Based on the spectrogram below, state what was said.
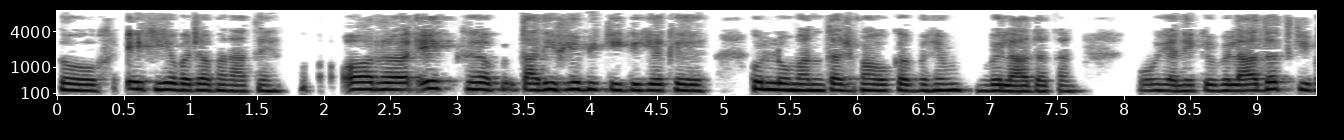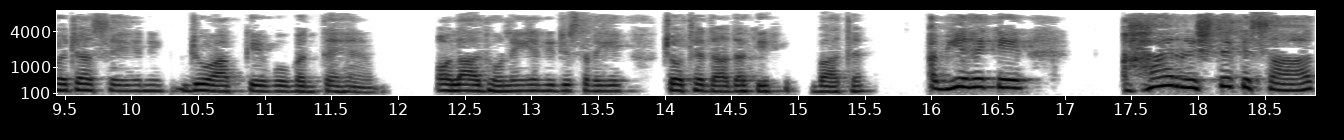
تو ایک یہ وجہ بناتے ہیں۔ اور ایک تعریف یہ بھی کی گئی ہے کہ کلو من تجمہ کر بہم ولادت وہ یعنی کہ ولادت کی وجہ سے یعنی جو آپ کے وہ بنتے ہیں، اولاد ہونے یعنی جس طرح یہ چوتھے دادا کی بات ہے۔ اب یہ ہے کہ ہر رشتے کے ساتھ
